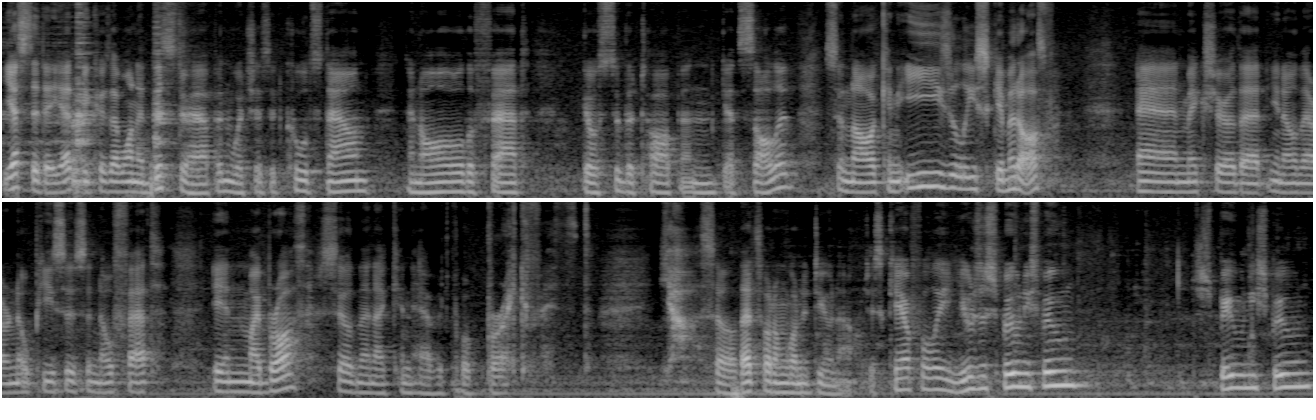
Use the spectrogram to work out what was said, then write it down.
yesterday yet because I wanted this to happen, which is it cools down and all the fat goes to the top and gets solid. So now I can easily skim it off and make sure that, you know, there are no pieces and no fat in my broth. So then I can have it for breakfast. Yeah, so that's what I'm gonna do now. Just carefully use a spoony spoon, spoony spoon,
